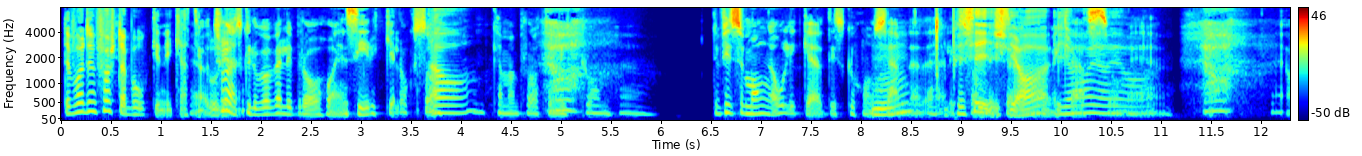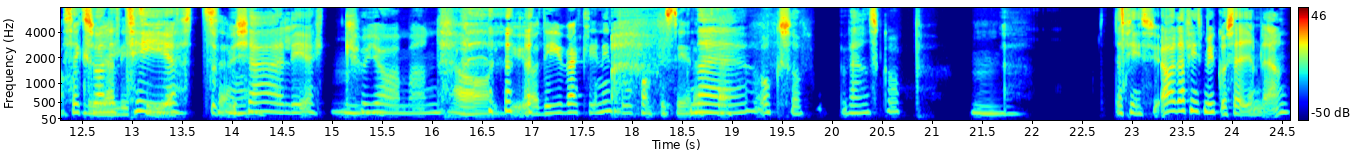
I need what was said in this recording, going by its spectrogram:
Det var den första boken i kategorin. Jag tror den skulle vara väldigt bra att ha en cirkel också. Ja, kan man prata mycket om. eh. Det finns så många olika diskussionsämnen. Mm, det här, liksom, precis, ja, ja, ja, med, ja, Sexualitet, lojalitet, ja. kärlek, Mm. hur gör man? Ja, ja, det är ju verkligen inte okomplicerat. Nej, också vänskap. Mm. Det finns, ja, det finns mycket att säga om den.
